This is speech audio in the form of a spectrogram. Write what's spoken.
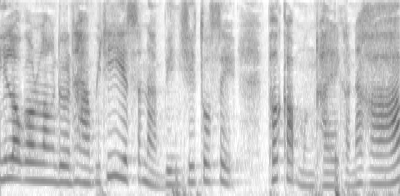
นี่เรากำลังเดินทางไปที่สนามบินชิโตเซเพื่อกลับเมืองไทยกันนะครับ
